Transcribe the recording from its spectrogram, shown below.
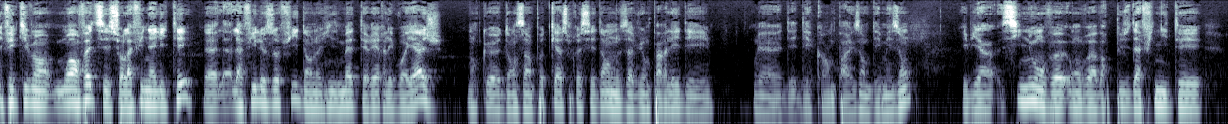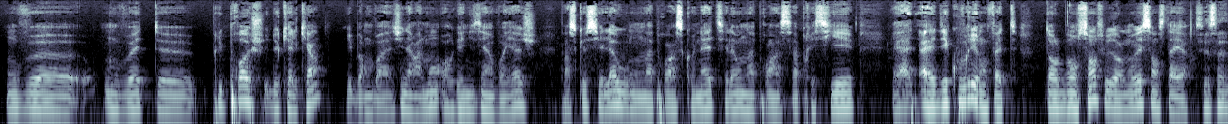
Effectivement, moi en fait c'est sur la finalité, la, la- la philosophie dans le Hizmet derrière les voyages. Donc euh, dans un podcast précédent, nous avions parlé des, euh, des, des camps, par exemple des maisons. Eh bien, si nous on veut, on veut avoir plus d'affinité, on veut, euh, on veut être euh, plus proche de quelqu'un, eh ben on va généralement organiser un voyage parce que c'est là où on apprend à se connaître, c'est là où on apprend à s'apprécier, à, à découvrir en fait, dans le bon sens ou dans le mauvais sens d'ailleurs. C'est ça.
